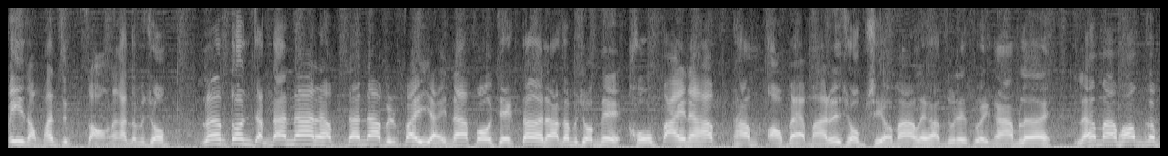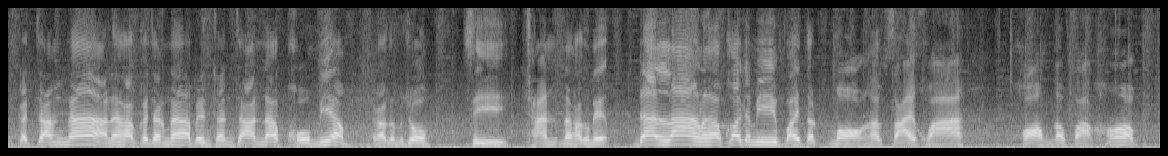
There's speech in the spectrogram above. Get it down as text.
ปี 2012 นะครับท่านผู้ชม เริ่มต้นจากด้านหน้านะครับ ด้านหน้าเป็นไฟใหญ่หน้าโปรเจคเตอร์นะครับท่านผู้ชมนี่โคมไฟนะครับทำออกแบบมาได้โฉบเฉี่ยวมากเลยครับ ดูได้สวยงามเลย แล้วมาพร้อมกับกระจังหน้านะครับ กระจังหน้าเป็นชั้นๆนะครับโครเมียมนะครับท่านผู้ชม 4 ชั้นนะครับตรงนี้ด้านล่างนะครับก็จะมีไฟตัดหมอกครับซ้ายขวา พร้อมกับฝาครอบ ไฟ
